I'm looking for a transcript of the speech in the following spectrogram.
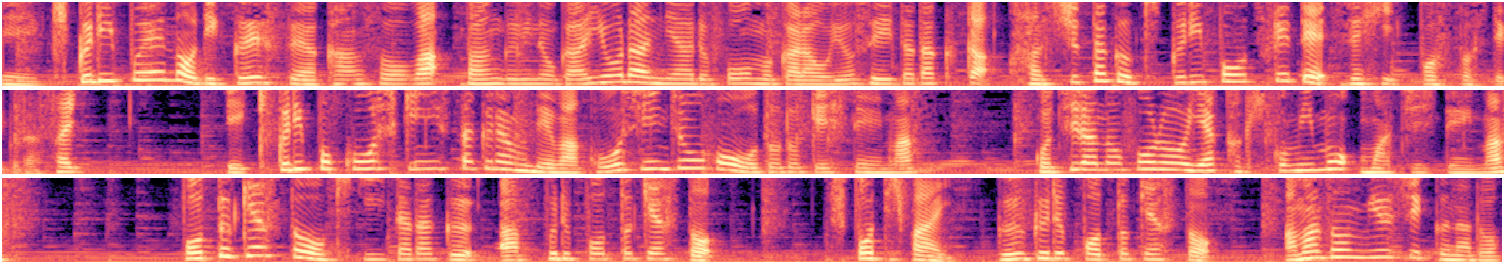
えー、キクリプへのリクエストや感想は番組の概要欄にあるフォームからお寄せいただくか、ハッシュタグキクリポをつけてぜひポストしてください。えー、キクリポ公式インスタグラムでは更新情報をお届けしています。こちらのフォローや書き込みもお待ちしています。ポッドキャストをお聞きいただく Apple Podcast、Spotify、Google Podcast、Amazon Music など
